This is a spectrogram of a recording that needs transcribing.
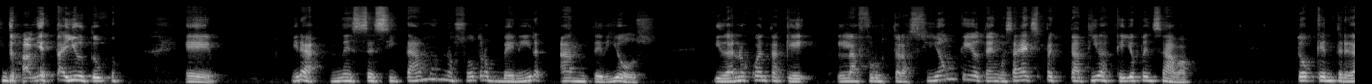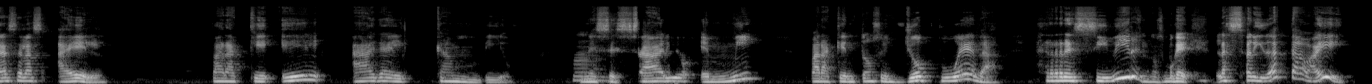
y todavía está YouTube, eh, mira, necesitamos nosotros venir ante Dios y darnos cuenta que la frustración que yo tengo, esas expectativas que yo pensaba, tengo entregárselas a Él para que Él haga el cambio mm. necesario en mí para que entonces yo pueda recibir, entonces, porque la sanidad estaba ahí.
